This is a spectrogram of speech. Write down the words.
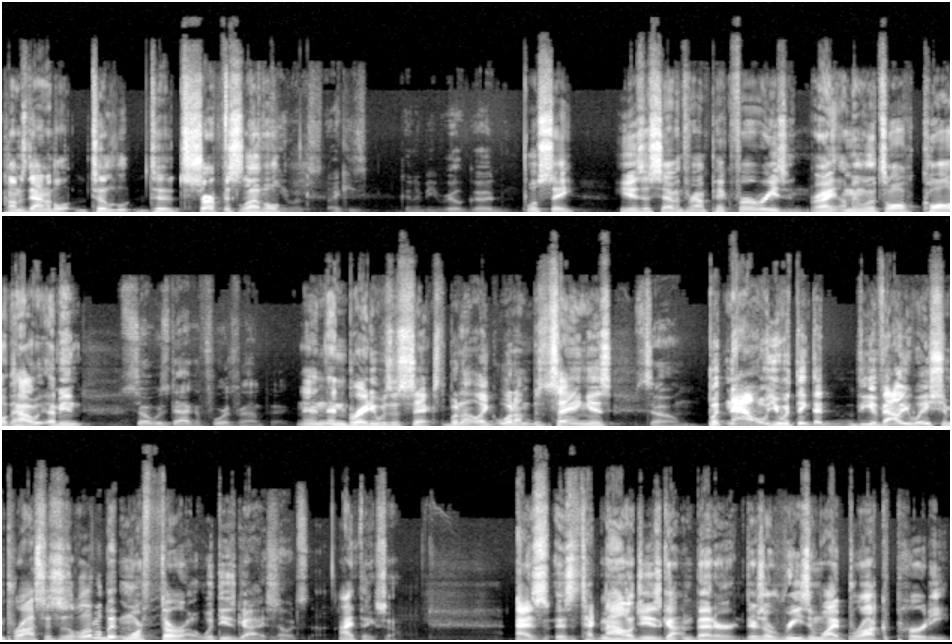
Comes down to to, to surface level. He looks like he's going to be real good. We'll see. He is a seventh round pick for a reason, right? I mean, let's all call it how. I mean, So was Dak a fourth round pick. And, and Brady was a sixth. But uh, like what I'm saying is, So but now you would think that the evaluation process is a little bit more thorough with these guys. no, it's not. I think so. As as technology has gotten better, there's a reason why Brock Purdy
